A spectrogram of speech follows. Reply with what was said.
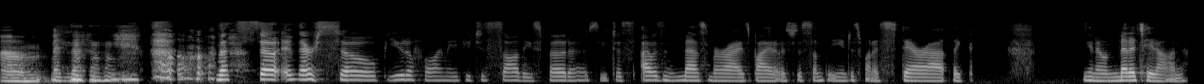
Um, and then, that's so, and they're so beautiful. I mean, if you just saw these photos, you just, I was mesmerized by it. It was just something you just want to stare at, like, you know, meditate on,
